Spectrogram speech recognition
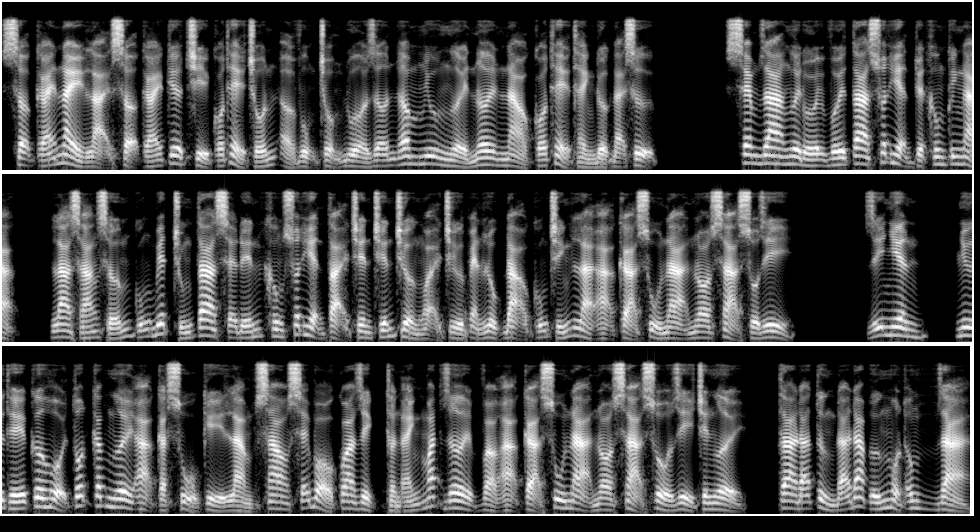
sợ cái này lại sợ cái kia chỉ có thể trốn ở vụng trộm đùa giỡn âm mưu người nơi nào có thể thành được đại sự. Xem ra ngươi đối với ta xuất hiện tuyệt không kinh ngạc là sáng sớm cũng biết chúng ta sẽ đến không xuất hiện tại trên chiến trường ngoại trừ bèn lục đạo cũng chính là ạ cả xù nạ no xạ số gì dĩ nhiên như thế cơ hội tốt các ngươi ạ cả sủ kỳ làm sao sẽ bỏ qua dịch thần ánh mắt rơi vào ạ cả su nạ no xả sổ gì trên người. Ta đã từng đã đáp ứng một ông già,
